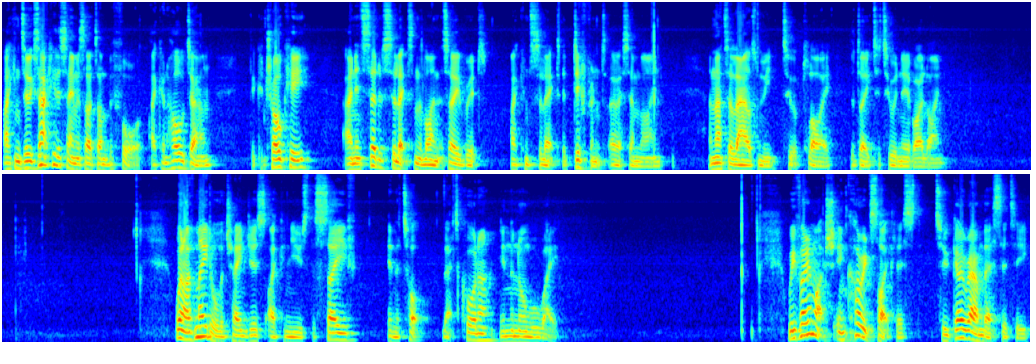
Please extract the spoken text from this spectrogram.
I can do exactly the same as I've done before. I can hold down the control key and instead of selecting the line that's over it, I can select a different OSM line and that allows me to apply the data to a nearby line. When I've made all the changes, I can use the Save in the top left corner in the normal way. We very much encourage cyclists to go around their city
